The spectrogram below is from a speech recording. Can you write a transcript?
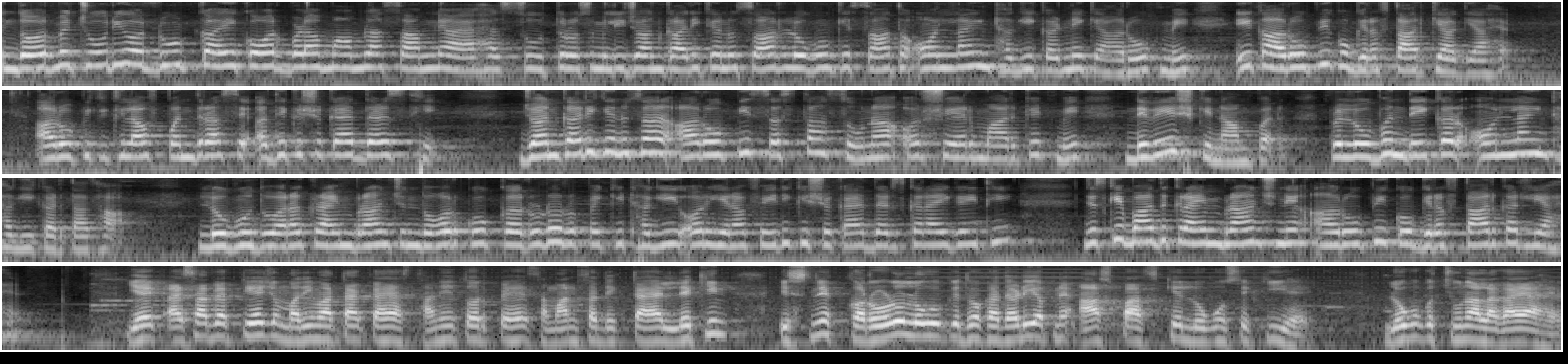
इंदौर में चोरी और लूट का एक और बड़ा मामला सामने आया है। सूत्रों से मिली जानकारी के अनुसार लोगों के साथ ऑनलाइन ठगी करने के आरोप में एक आरोपी को गिरफ़्तार किया गया है। आरोपी के खिलाफ पंद्रह से अधिक शिकायत दर्ज थी। जानकारी के अनुसार आरोपी सस्ता सोना और शेयर मार्केट में निवेश के नाम पर प्रलोभन देकर ऑनलाइन ठगी करता था। लोगों द्वारा क्राइम ब्रांच इंदौर को करोड़ों रुपए की ठगी और हेराफेरी की शिकायत दर्ज कराई गई थी, जिसके बाद क्राइम ब्रांच ने आरोपी को गिरफ़्तार कर लिया है। यह एक ऐसा व्यक्ति है जो मरी माता का है, स्थानीय तौर पे है, समान सा दिखता है, लेकिन इसने करोड़ों लोगों की धोखाधड़ी अपने आसपास के लोगों से की है, लोगों को चूना लगाया है।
